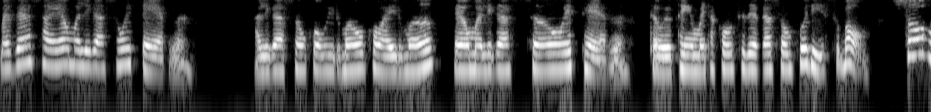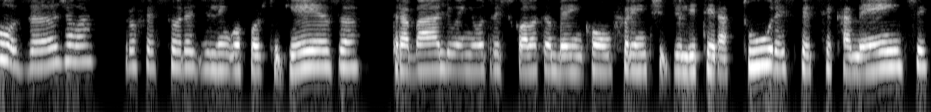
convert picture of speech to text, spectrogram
mas essa é uma ligação eterna. A ligação com o irmão, com a irmã, é uma ligação eterna. Então eu tenho muita consideração por isso. Bom, sou Rosângela, professora de língua portuguesa, trabalho em outra escola também com frente de literatura especificamente.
